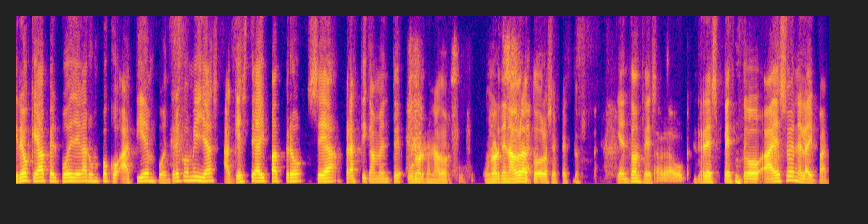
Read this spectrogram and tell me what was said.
creo que Apple puede llegar un poco a tiempo, entre comillas, a que este iPad Pro sea prácticamente un ordenador. Un ordenador a todos los efectos. Y entonces, respecto a eso en el iPad,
